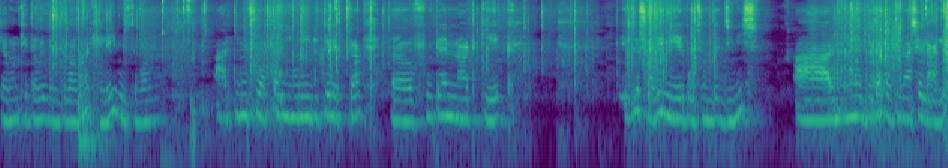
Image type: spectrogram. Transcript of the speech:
কেমন খেতে হবে বলতে পারব না, খেলেই বুঝতে পারব। আর কিনেছি একটা ইউনিবিকের একটা ফ্রুট অ্যান্ড নাট কেক এগুলো সবই মেয়ের পছন্দের জিনিস। আর মেয়ের যেটা প্রতি মাসে লাগে।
